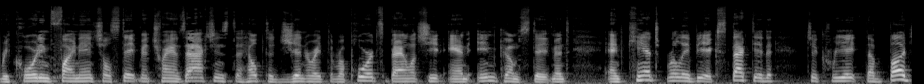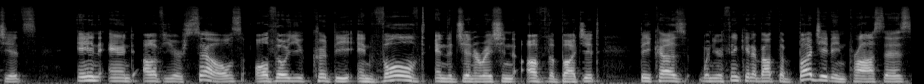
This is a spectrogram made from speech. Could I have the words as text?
recording financial statement transactions to help to generate the reports, balance sheet, and income statement, and can't really be expected to create the budgets in and of yourselves, although you could be involved in the generation of the budget, because when you're thinking about the budgeting process,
